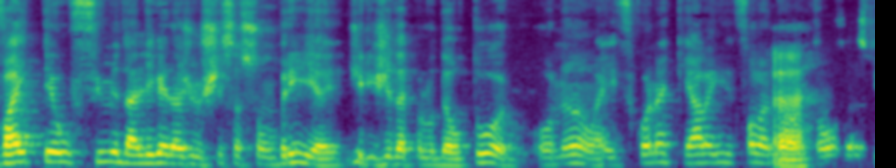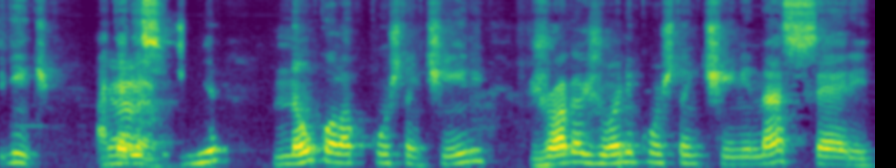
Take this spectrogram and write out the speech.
vai ter o filme da Liga da Justiça Sombria, dirigida pelo Del Toro, ou não? Aí ficou naquela e falou: não, É. então vamos fazer o seguinte: até Cara. desse dia, não coloca o Constantine, joga Johnny Constantine na série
